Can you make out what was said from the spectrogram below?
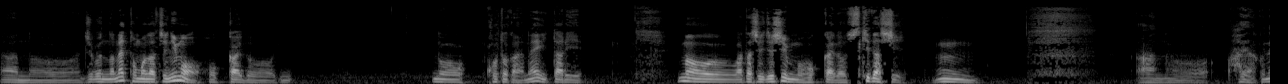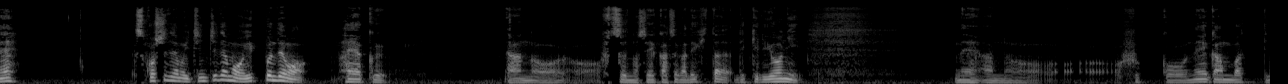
あの、自分のね、友達にも北海道のことがね、いたり、まあ私自身も北海道好きだし、うん。あの、早くね、少しでも一日でも一分でも早く、あの、普通の生活ができた、できるように、ね、あの、復興をね、頑張って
